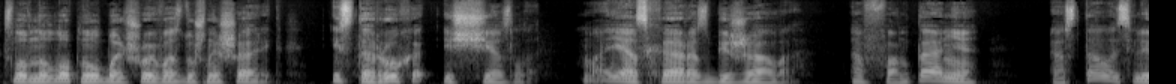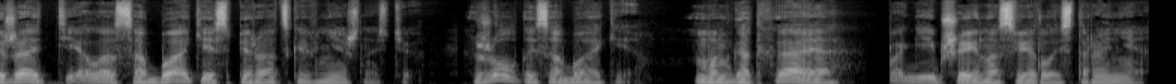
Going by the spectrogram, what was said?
словно лопнул большой воздушный шарик, и старуха исчезла. Моя схара сбежала, а в фонтане осталось лежать тело собаки с пиратской внешностью. Желтой собаки, Мангатхая, погибшей на светлой стороне,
